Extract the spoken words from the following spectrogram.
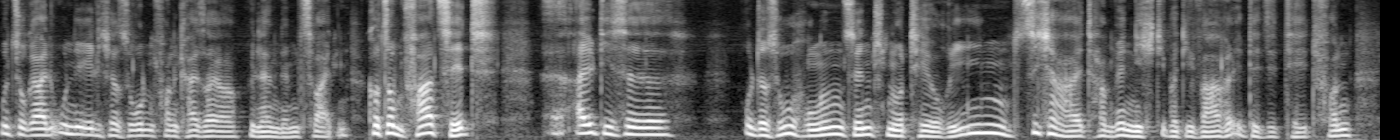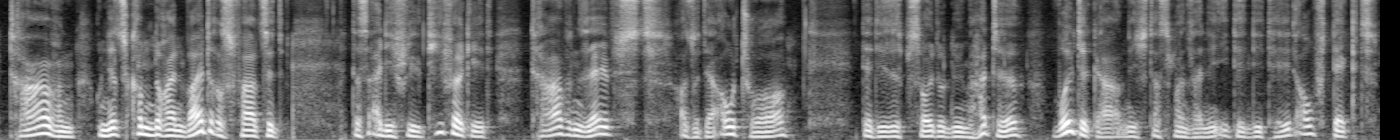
und sogar ein unehelicher Sohn von Kaiser Wilhelm II. Kurzum, Fazit, äh, all diese Untersuchungen sind nur Theorien. Sicherheit haben wir nicht über die wahre Identität von Traven. Und jetzt kommt noch ein weiteres Fazit, das eigentlich viel tiefer geht. Traven selbst, also der Autor, der dieses Pseudonym hatte, wollte gar nicht, dass man seine Identität aufdeckt.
